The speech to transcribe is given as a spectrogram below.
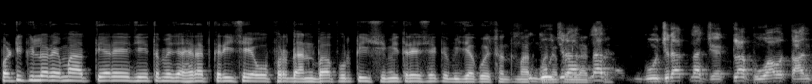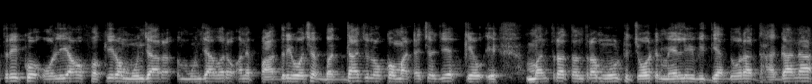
પર્ટિક્યુલર એમાં અત્યારે જે તમે જાહેરાત કરી છે ઓફર દાનભા પૂરતી સીમિત રહેશે કે બીજા કોઈ સંત મહાત્માને ગુજરાતના ગુજરાતના જેટલા ભુવાઓ તાંત્રિકો ઓલિયાઓ ફકીરો મુંજાર મુંજાવરો અને પાદરીઓ છે બધા જ લોકો માટે છે જે કે મંત્ર તંત્ર મૂઠ ચોટ મેલી વિદ્યા દોરા ધાગાના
